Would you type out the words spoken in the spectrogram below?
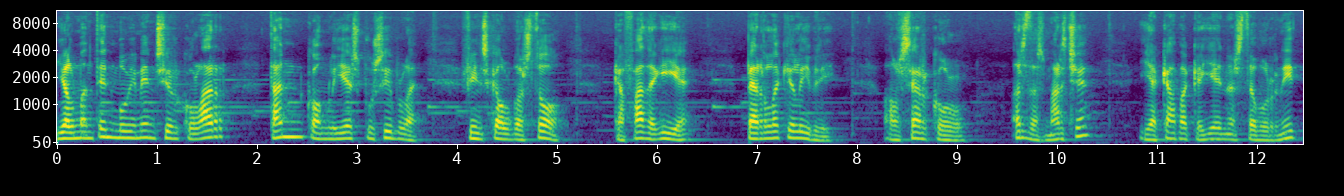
i el manté en moviment circular tant com li és possible, fins que el bastó, que fa de guia, perd l'equilibri. El cèrcol es desmarxa i acaba caient estabornit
